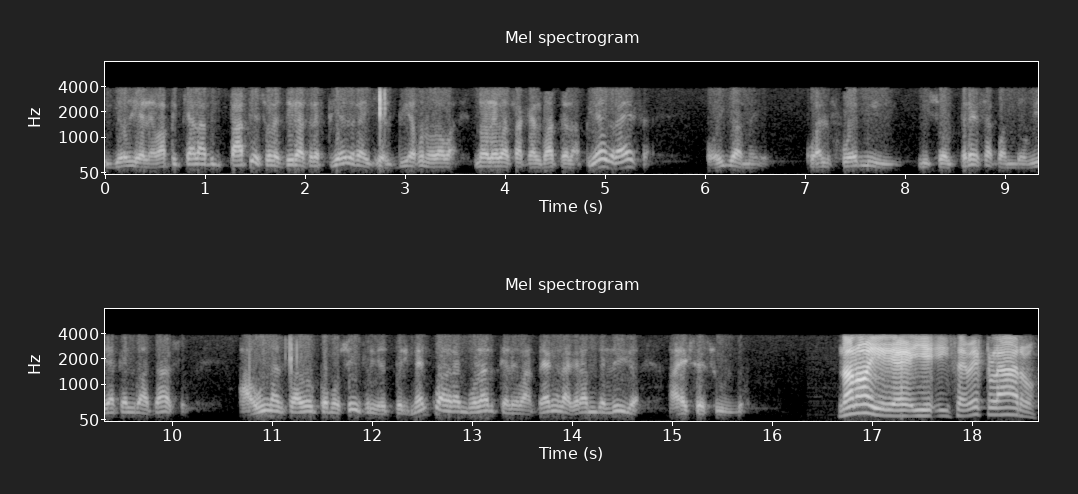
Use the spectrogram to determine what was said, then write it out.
Y yo dije, le va a pichar a mi papi, eso le tira tres piedras y el viejo no, va, no le va a sacar el bate de la piedra esa. Óigame, ¿cuál fue mi, mi sorpresa cuando vi aquel batazo? A un lanzador como Cifri, el primer cuadrangular que le batean en la Grandes Ligas a ese zurdo. No, no, y, se ve claro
